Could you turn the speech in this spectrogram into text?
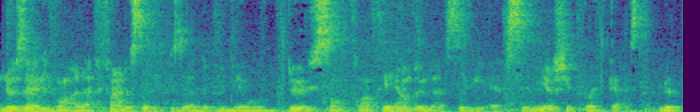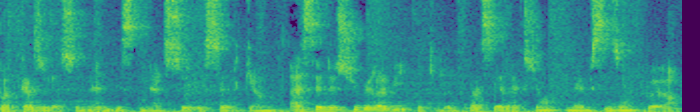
Nous arrivons à la fin de cet épisode numéro 231 de la série FC Leadership Podcast, le podcast de la semaine destiné à ceux et celles qui ont assez de suivre la vie et qui veulent passer à l'action même s'ils ont peur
